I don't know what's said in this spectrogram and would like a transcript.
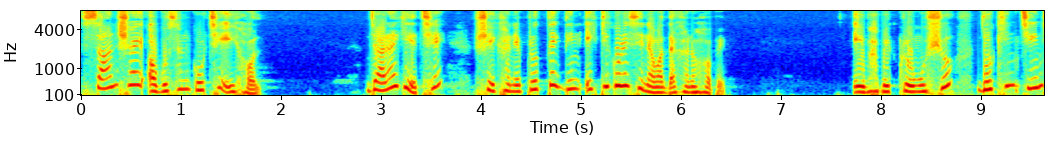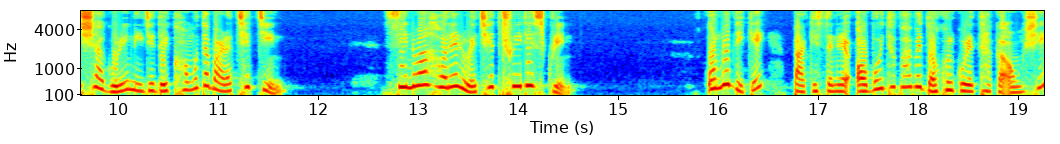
সানশাই অবস্থান করছে এই হল। জানা গিয়েছে, সেখানে প্রত্যেক দিন একটি করে সিনেমা দেখানো হবে। এভাবে ক্রমশ দক্ষিণ চীন সাগরে নিজেদের ক্ষমতা বাড়াচ্ছে চীন। সিনেমা হলে রয়েছে থ্রিডি স্ক্রিন। অন্যদিকে, পাকিস্তানের অবৈধভাবে দখল করে থাকা অংশে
